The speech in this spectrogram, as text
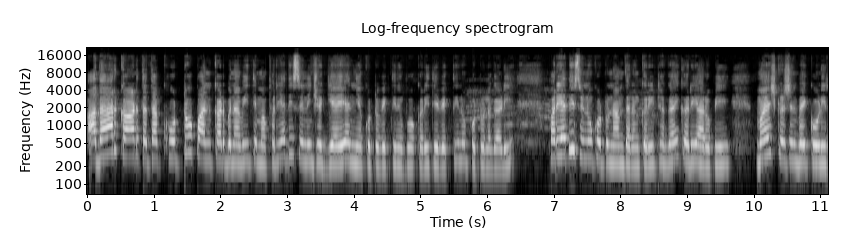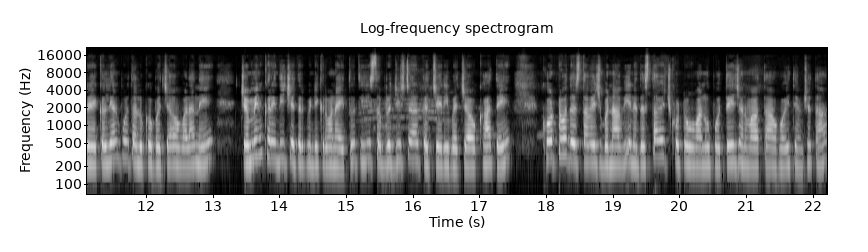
આધાર કાર્ડ તથા ખોટો પાન કાર્ડ બનાવી તેમાં ફરિયાદીશ્રીની જગ્યાએ અન્ય ખોટો વ્યક્તિને ઊભો કરી તે વ્યક્તિનો ફોટો લગાડી ફરિયાદીશ્રીનું ખોટું નામ ધારણ કરી ઠગાઈ કરી આરોપી મહેશ કૃષ્ણભાઈ કોળી રહે કલ્યાણપુર તાલુકો બચાવવાળાને જમીન ખરીદી છેતરપિંડી કરવાના હેતુથી સબ રજિસ્ટ્રાર કચેરી બચાવ ખાતે ખોટો દસ્તાવેજ બનાવી અને દસ્તાવેજ ખોટો હોવાનું પોતે જણાવતા હોય તેમ છતાં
